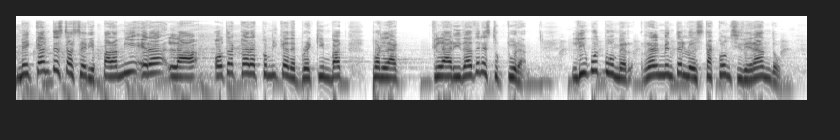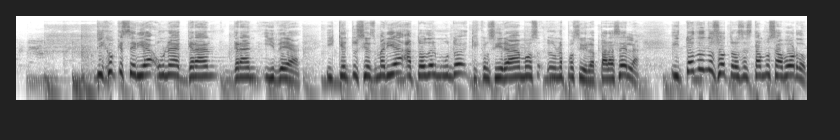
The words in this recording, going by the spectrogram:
Me encanta esta serie. Para mí era la otra cara cómica de Breaking Bad por la claridad de la estructura. Linwood Boomer realmente lo está considerando. Dijo que sería una gran, gran idea y que entusiasmaría a todo el mundo que considerábamos una posibilidad para hacerla. Y todos nosotros estamos a bordo.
